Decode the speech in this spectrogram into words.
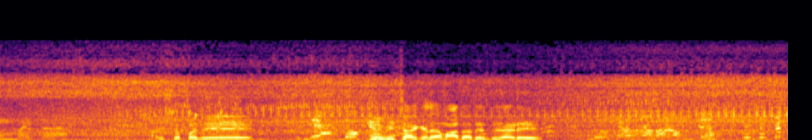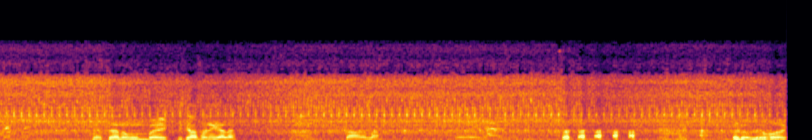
आई शपथ रे मी विचार केला माझा ते तुझ्याकडे. मित्रांनो मुंबई. किती वाजता निघाला? चांगला डोले बघ.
